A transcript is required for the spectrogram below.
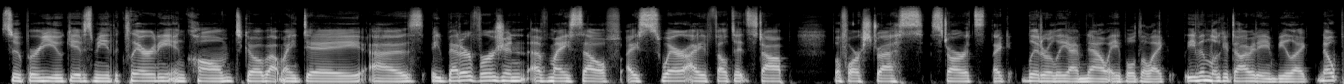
Super You gives me the clarity and calm to go about my day as a better version of myself. I swear I felt it stop before stress starts. Like literally, I'm now able to like even look at Davide and be like, nope,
